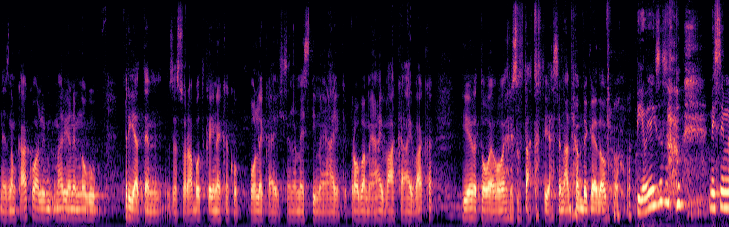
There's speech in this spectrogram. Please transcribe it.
не знам како али Маријан е многу пријатен за соработка и некако полека и се наместиме, ај, ќе пробаме, ај вака, ај вака. И еве тоа е овој резултатот и јас се надевам дека е добро. Био je izazov. Mislim,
